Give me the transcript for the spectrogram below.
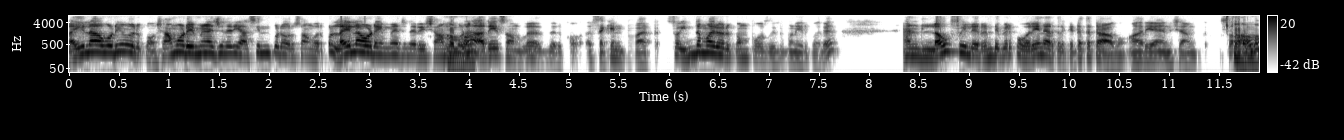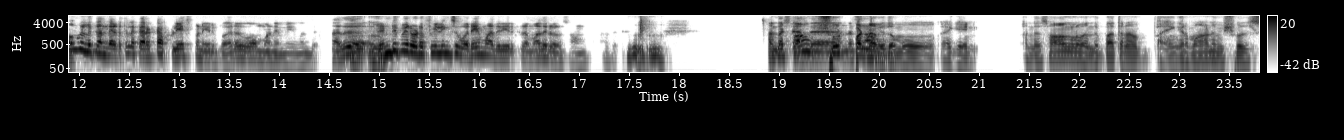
லைலாவோடயும் இருக்கும். ஷாமோட இமேஜினரி அசின் கூட ஒரு சாங் இருக்கும். லைலாவோட இமேஜினரி ஷாம் கூட. அதே சாங்ல இது இருக்கும் செகண்ட் பார்ட் சோ இந்த மாதிரி ஒரு கம்போஸ் இது பண்ணிருப்பாரு அண்ட் லவ் ஃபெயிலியர் ரெண்டு பேருக்கும் ஒரே நேரத்துல கிட்டத்தட்ட ஆகும் ஆர்யா அண்ட் ஷாமுக்கு ஆமா. அவங்களுக்கு அந்த இடத்துல கரெக்டா பிளேஸ் பண்ணிருப்பாரு ஓ மனமே வந்து அது. ரெண்டு பேரோட ஃபீலிங்ஸ் ஒரே மாதிரி இருக்கிற மாதிரி ஒரு சாங் அது. அந்த சாங் ஷூட் பண்ண விதமும் அகைன் அந்த சாங்ல வந்து பார்த்தோன்னா பயங்கரமான விஷுவல்ஸ்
